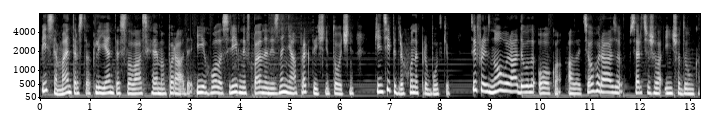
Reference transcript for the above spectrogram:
Після менторства, клієнти, слова, схеми, поради, і голос рівний, впевнений, знання, практичні, точні, в кінці підрахунок прибутків. Цифри знову радували око, але цього разу в серці жила інша думка.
